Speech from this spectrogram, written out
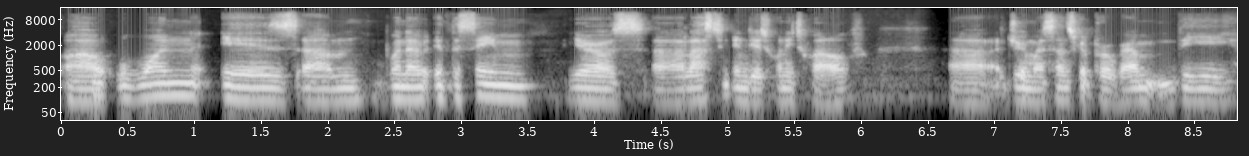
Uh, one is um, when I, at the same year I was uh, last in India, 2012, uh, during my Sanskrit program, the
